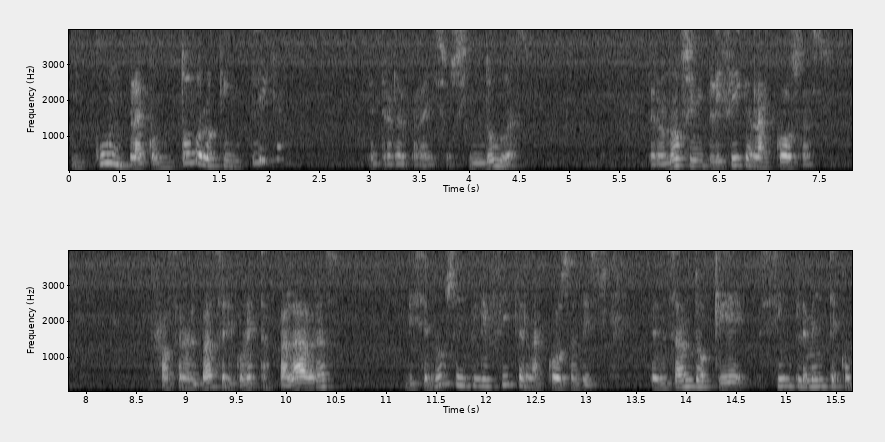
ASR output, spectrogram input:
y cumpla con todo lo que implica, entrará al paraíso, sin dudas. Pero no simplifiquen las cosas. Hassan al-Basri con estas palabras dice, no simplifiquen las cosas, dice, pensando que simplemente con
